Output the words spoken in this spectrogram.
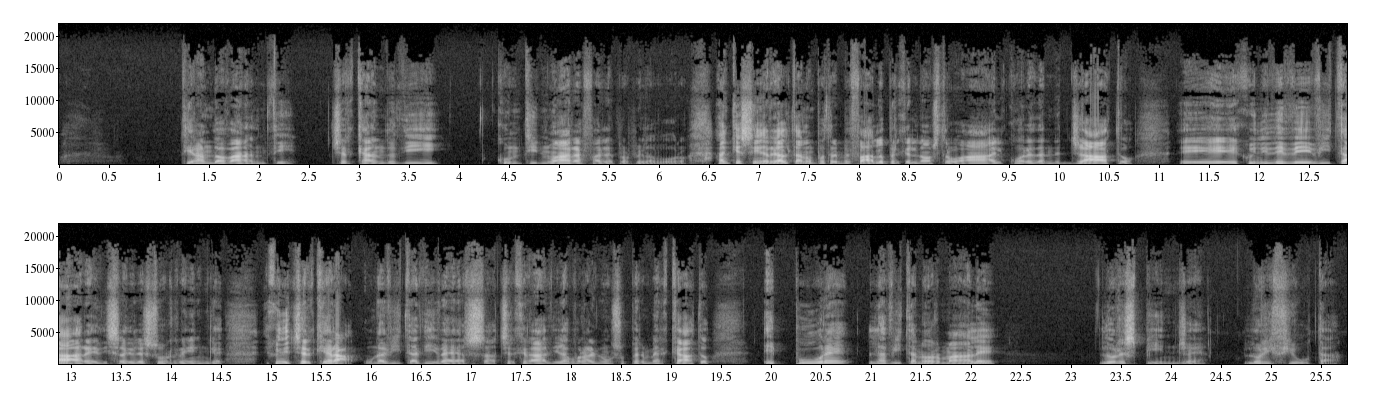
tirando avanti, cercando di continuare a fare il proprio lavoro, anche se in realtà non potrebbe farlo perché il nostro ha il cuore danneggiato e quindi deve evitare di salire sul ring e quindi cercherà una vita diversa, cercherà di lavorare in un supermercato, eppure la vita normale lo respinge, lo rifiuta.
